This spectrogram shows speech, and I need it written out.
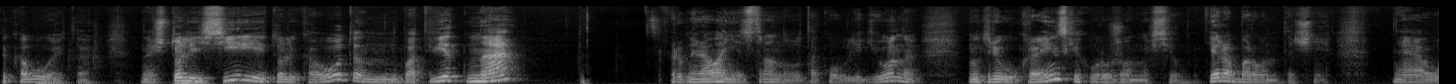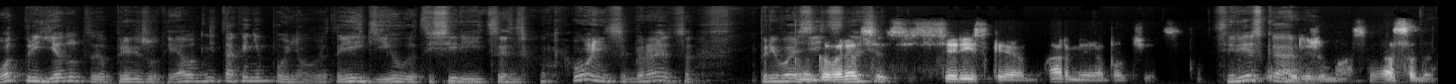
Это кого это? Значит, то ли из Сирии, то ли кого-то в ответ на формирование странного такого легиона внутри украинских вооруженных сил, теробороны точнее, э, вот приедут, э, привезут. Я вот не так и не понял, это ИГИЛ, это сирийцы, это кого они собираются привозить? Ну, говорят, значит... сирийская армия ополчится. Сирийская армия? Режима Асада.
